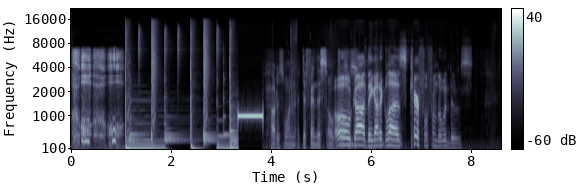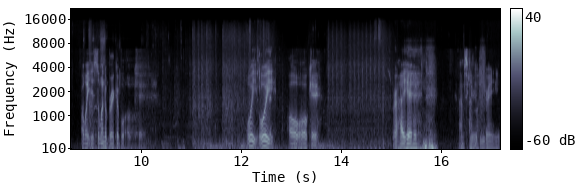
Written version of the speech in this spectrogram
How does one defend this? Oh, Oh Jesus. god, they got a glass. Careful from the windows. Oh wait, is the window breakable? Okay. Oi, oi. Oh, okay. Brian. I'm scared, I'm dude. afraid.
